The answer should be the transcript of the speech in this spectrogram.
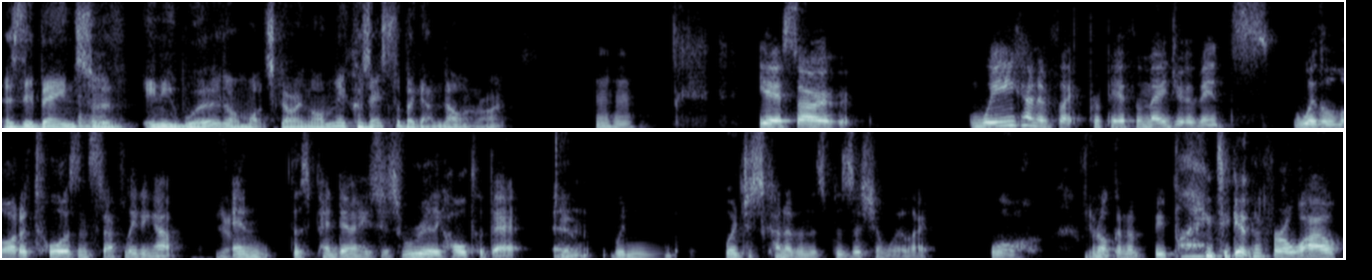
Has there been sort Mm-hmm. of any word on what's going on there? Because that's the big unknown, right? Mm-hmm. Yeah, so we kind of like prepare for major events with a lot of tours and stuff leading up. Yeah. And this pandemic has just really halted that. Yeah. And when we're just kind of in this position where like, whoa, Yeah. we're not going to be playing together for a while.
